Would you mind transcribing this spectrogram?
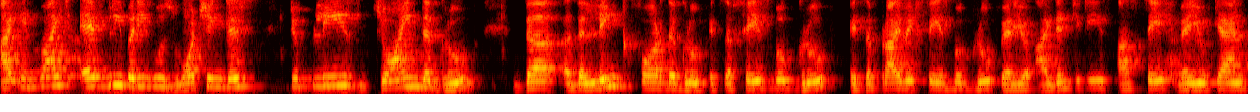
I invite everybody who's watching this to please join the group. The, uh, the link for the group, it's a Facebook group. It's a private Facebook group where your identities are safe, where you can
